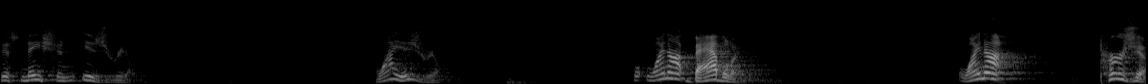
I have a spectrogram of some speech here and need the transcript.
this nation, Israel. Why Israel? Why not Babylon? Why not Persia?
